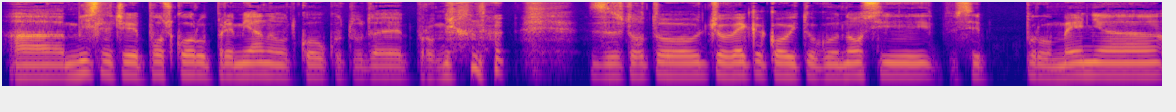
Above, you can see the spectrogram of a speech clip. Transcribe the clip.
А, мисля, че е по-скоро премяна, отколкото да е промяна, защото човека, който го носи, се променя,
